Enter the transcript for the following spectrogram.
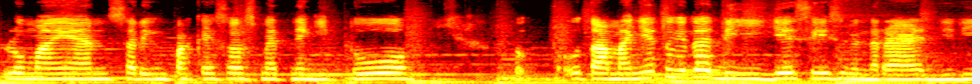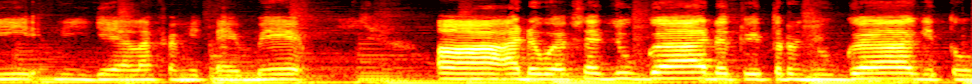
lumayan sering pakai sosmednya gitu. Utamanya tuh kita di IG sih sebenarnya. Jadi di IG LFM ITB uh, ada website juga, ada Twitter juga gitu.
